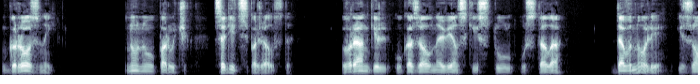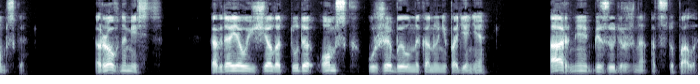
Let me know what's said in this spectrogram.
Грозный. Ну-ну, поручик, садитесь, пожалуйста. Врангель указал на венский стул у стола. Давно ли из Омска? Ровно месяц. Когда я уезжал оттуда, Омск уже был накануне падения. Армия безудержно отступала.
